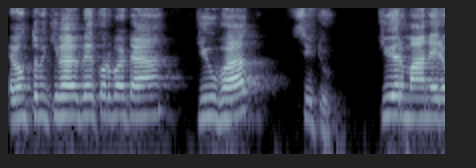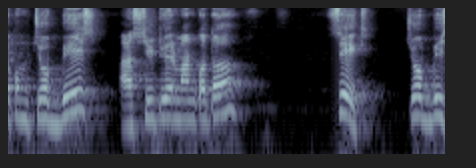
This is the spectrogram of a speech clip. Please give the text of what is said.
এবং তুমি কীভাবে বের করবে এটা কিউ ভাগ সি টু কিউ এর মান এরকম চব্বিশ আর সি টু এর মান কত? সিক্স চব্বিশ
